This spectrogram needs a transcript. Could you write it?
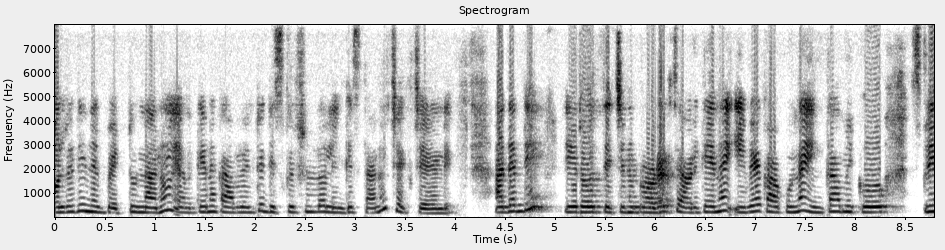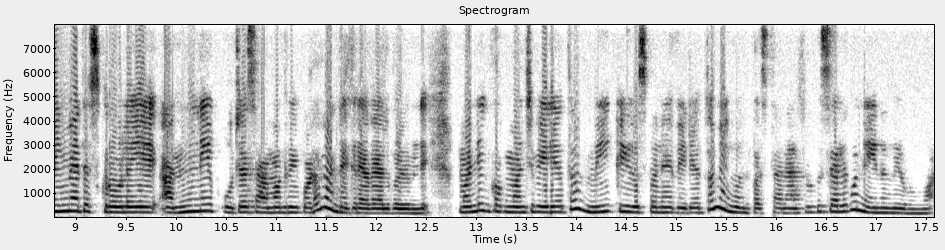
ఆల్రెడీ నేను పెట్టున్నాను. ఎవరికైనా కావాలంటే డిస్క్రిప్షన్లో లింక్ ఇస్తాను. చెక్ చేయండి. అదండి ఈ రోజు తెచ్చిన ప్రోడక్ట్స్ ఎవరికైనా ఇవే కాకుండా ఇంకా మీకు స్క్రీన్ మీద స్క్రోల్ అయ్యే అన్ని పూజా సామాగ్రి కూడా మన దగ్గర అవైలబుల్ ఉంది. మళ్ళీ ఇంకొక మంచి వీడియోతో మీకు యూస్ఫుల్ అయ్యే వీడియోతో మేము ముందుకు వస్తాను. అసలు సెలవు నేను మీ ఉమ్మ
